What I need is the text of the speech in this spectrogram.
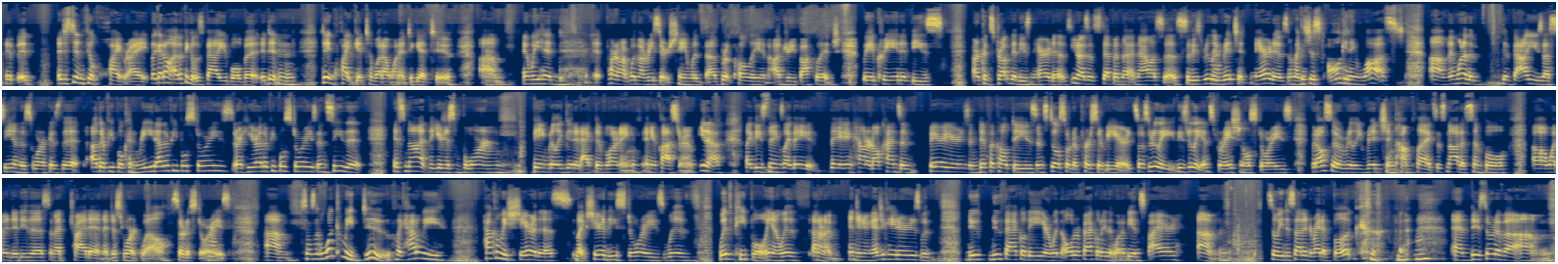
it, it it just didn't feel quite right. Like I don't I don't think it was valuable, but it didn't didn't quite get to what I wanted to get to. Um, and we had part of my with my research team with uh, Brooke Coley and Audrey Boklage, we had created these are constructed these narratives, you know, as a step in the analysis. So these really right. rich narratives, I'm like, it's just all getting lost. Um, and one of the, the values I see in this work is that other people can read other people's stories or hear other people's stories and see that it's not that you're just born being really good at active learning in your classroom. You know, like these mm-hmm. things, like they they encountered all kinds of barriers and difficulties and still sort of persevered. So it's really these really inspirational stories, but also really rich and complex. It's not a simple, oh, I wanted to do this and I tried it and it just worked well sort of stories. Right. Um, so I was like, well, what can we do? Like, how do we, how can we share this, like share these stories with, with people, you know, with, I don't know, engineering educators, with new, new faculty or with older faculty that want to be inspired. Um, so we decided to write a book mm-hmm. and do sort of a um,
